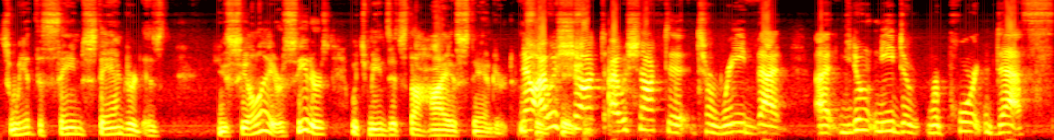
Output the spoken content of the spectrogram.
So we have the same standard as UCLA or Cedars, which means it's the highest standard. Now, I was shocked. I was shocked to, to read that uh, you don't need to report deaths.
